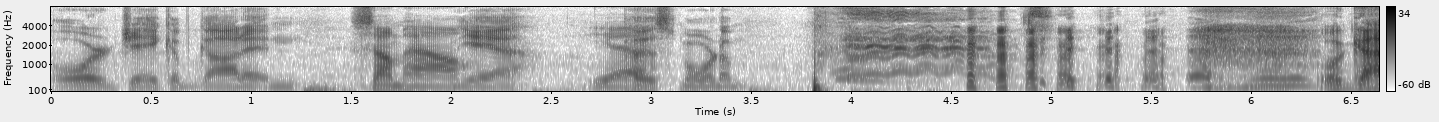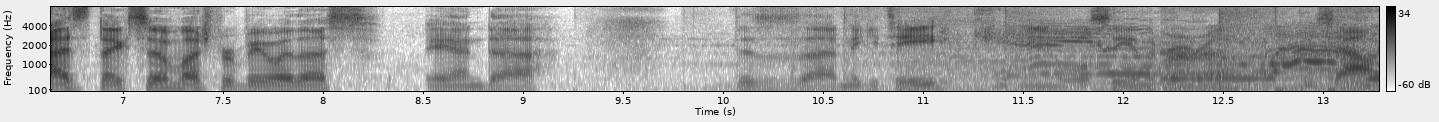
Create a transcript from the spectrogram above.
or Jacob got it and somehow, yeah, yeah. post mortem. well, guys, thanks so much for being with us. And uh, this is uh, Nikki T, and we'll see you in the front row. Peace out.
